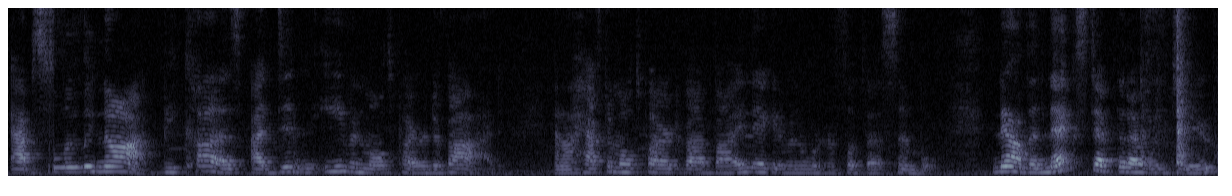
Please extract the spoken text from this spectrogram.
Absolutely not, because I didn't even multiply or divide. And I have to multiply or divide by a negative in order to flip that symbol. Now, the next step that I would do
